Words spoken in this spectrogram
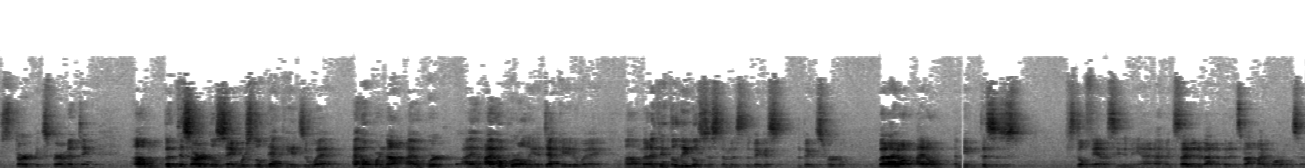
start experimenting. Um, but this article is saying we're still decades away. I hope we're not. I hope we're, I, I hope we're only a decade away. Um, and I think the legal system is the biggest, the biggest hurdle. But I don't, I don't, I mean, this is still fantasy to me. I, I'm excited about it, but it's not my world, so.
